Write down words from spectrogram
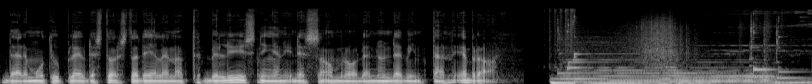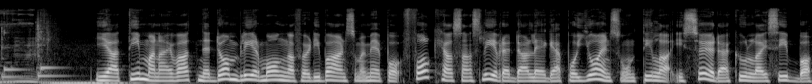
Däremot upplevde största delen att belysningen i dessa områden under vintern är bra. Ja, timmarna i vattnet de blir många för de barn som är med på Folkhälsans livräddarläger på Joensuun Tilla i Söderkulla i Sibbo.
